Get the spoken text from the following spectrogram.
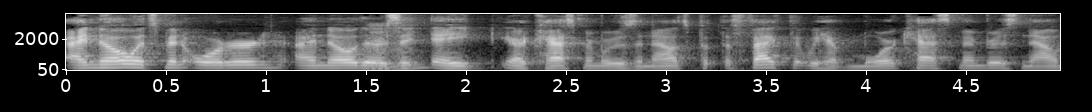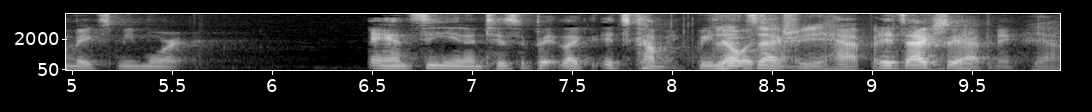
I know it's been ordered. I know there's a, a, a cast member was announced, but the fact that we have more cast members now makes me more antsy and anticipate. Like it's coming. We know It's it's, actually coming. happening. It's actually happening. Yeah.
